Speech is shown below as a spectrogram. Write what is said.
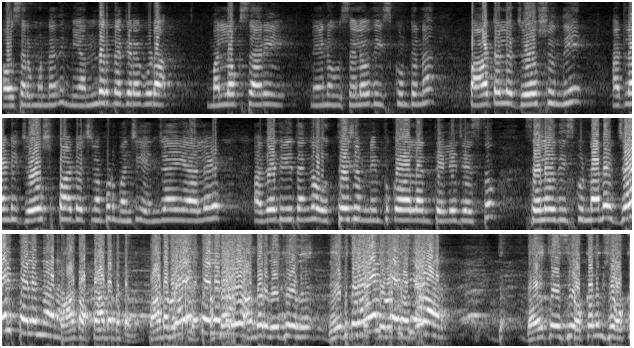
అవసరం ఉన్నది. మీ అందరి దగ్గర కూడా మళ్ళొకసారి నేను సెలవు తీసుకుంటున్నా. పాటల జోష్ ఉంది. అట్లాంటి జోష్ పాట వచ్చినప్పుడు మంచిగా ఎంజాయ్ చేయాలి. అదే విధంగా ఉత్తేజం నింపుకోవాలని తెలియజేస్తూ సెలవు తీసుకున్నాను జై తెలంగాణ. పాట పాట పెట్టాలి పాట. దయచేసి ఒక్క నిమిషం ఒక్క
